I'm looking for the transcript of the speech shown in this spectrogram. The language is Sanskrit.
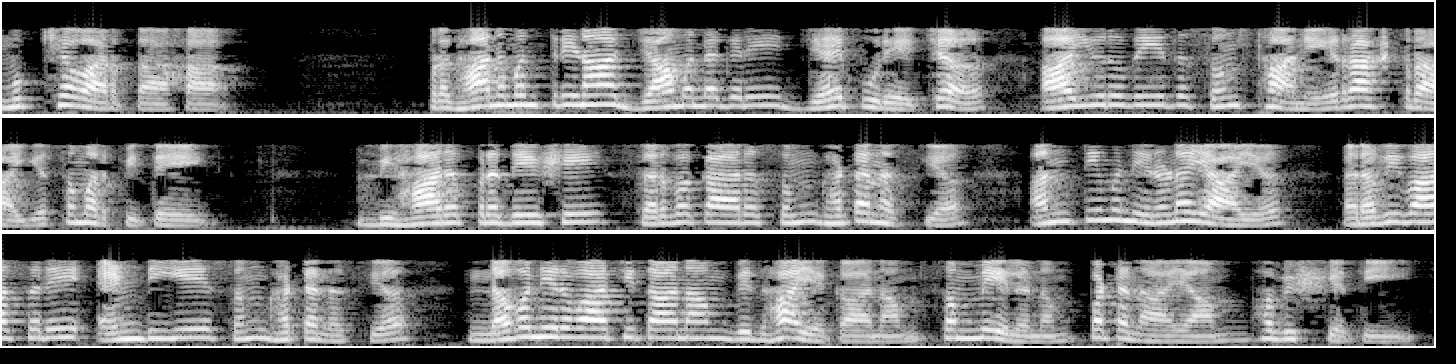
मुख्यवार्ताः। प्रधानमन्त्रिणा जामनगरे जयपुरे च आयुर्वेद संस्थाने राष्ट्राय समर्पिते। बिहारप्रदेशे सर्वकारसंघटनस्य अन्तिमनिर्णयाय रविवासरे एनडीए संघटनस्य नवनिर्वाचितानां विधायकानां सम्मेलनं पटनायां भविष्यति।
